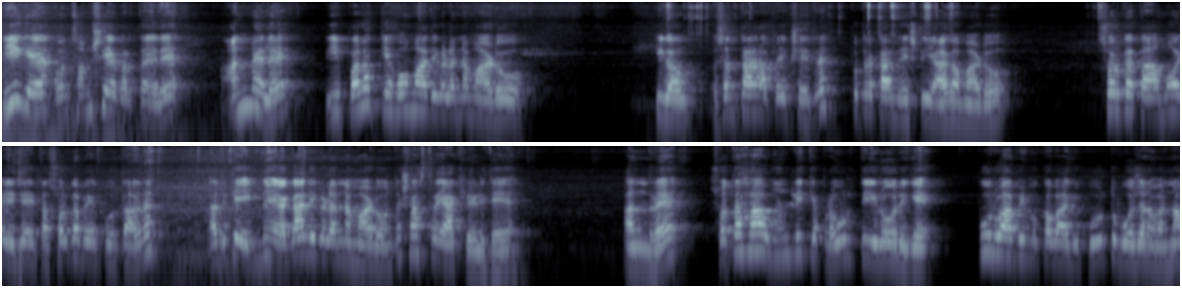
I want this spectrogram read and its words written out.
ಹೀಗೆ ಒಂದು ಸಂಶಯ ಬರ್ತಾ ಇದೆ. ಅಂದಮೇಲೆ ಈ ಫಲಕ್ಕೆ ಹೋಮಾದಿಗಳನ್ನು ಮಾಡು. ಈಗ ಸಂತಾನ ಅಪೇಕ್ಷೆ ಇದ್ದರೆ ಪುತ್ರಕಾಮೇಷ್ಟಿ ಯಾಗ ಮಾಡು. ಸ್ವರ್ಗ ಕಾಮೋ ಯಜೇತ, ಸ್ವರ್ಗ ಬೇಕು ಅಂತ ಆದರೆ ಅದಕ್ಕೆ ಯಜ್ಞ ಯಗಾದಿಗಳನ್ನು ಮಾಡು ಅಂತ ಶಾಸ್ತ್ರ ಯಾಕೆ ಹೇಳಿದೆ? ಅಂದರೆ ಸ್ವತಃ ಉಣ್ಲಿಕ್ಕೆ ಪ್ರವೃತ್ತಿ ಇರೋರಿಗೆ ಪೂರ್ವಾಭಿಮುಖವಾಗಿ ಕೂತು ಭೋಜನವನ್ನು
